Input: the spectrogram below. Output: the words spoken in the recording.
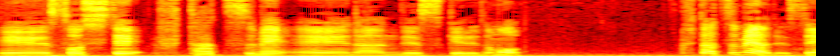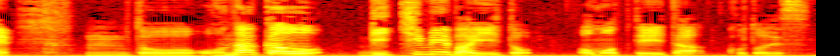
えー、そして、二つ目、えー、なんですけれども、二つ目はですね、うんと、お腹を力めばいいと思っていたことです。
